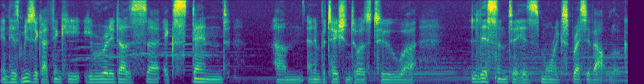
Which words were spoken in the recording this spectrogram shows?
in his music, I think he he really does uh, extend um, an invitation to us to uh, listen to his more expressive outlook.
